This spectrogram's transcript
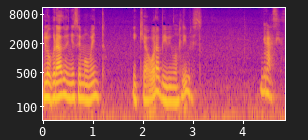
logrado en ese momento y que ahora vivimos libres. Gracias.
